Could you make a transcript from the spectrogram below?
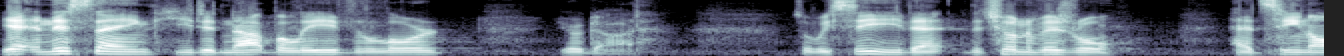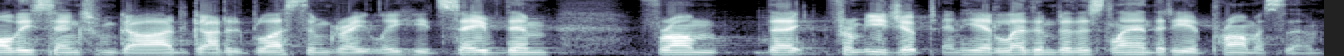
Yet in this thing ye did not believe the Lord your God. So we see that the children of Israel had seen all these things from God. God had blessed them greatly. He'd saved them from, the, from Egypt, and he had led them to this land that he had promised them.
